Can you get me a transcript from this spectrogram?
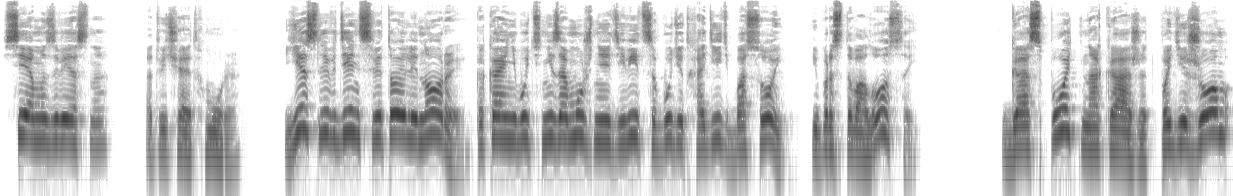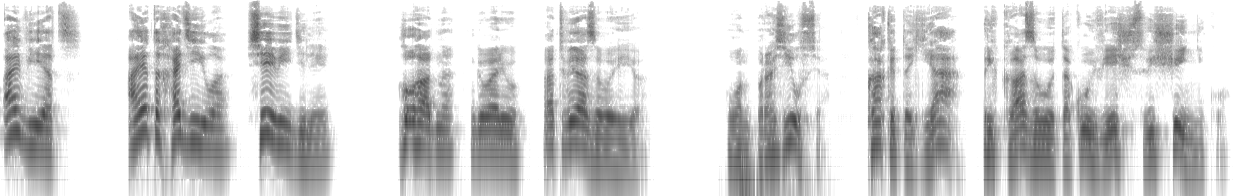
Всем известно, отвечает хмуро. Если в день святой Леноры какая-нибудь незамужняя девица будет ходить босой и простоволосой, Господь накажет падежом овец. А это ходила, все видели. Ладно, говорю, отвязывай ее. Он поразился. Как это я приказываю такую вещь священнику?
